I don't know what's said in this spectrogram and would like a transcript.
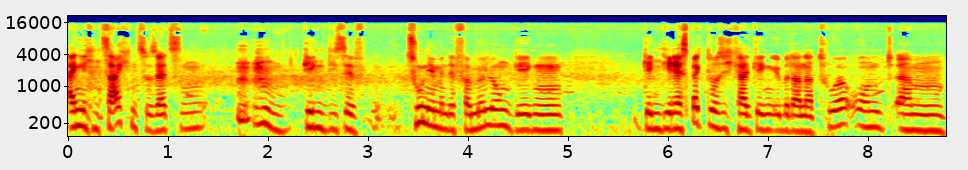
eigentlich ein Zeichen zu setzen gegen diese zunehmende Vermüllung, gegen, gegen die Respektlosigkeit gegenüber der Natur. Und ähm,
